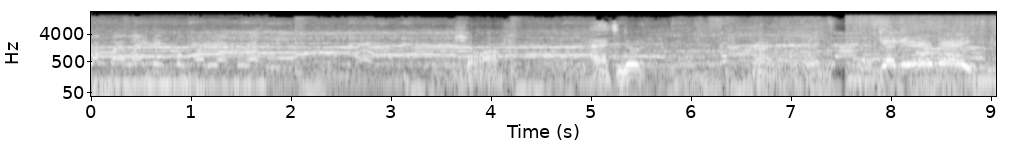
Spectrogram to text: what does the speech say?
struck by lightning, full cardiac arrest. Show off. I had to do it. No, I know you did. Can you hear me?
